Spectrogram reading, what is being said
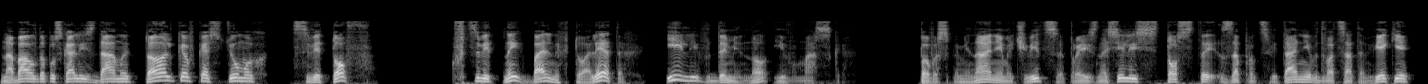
На бал допускались дамы только в костюмах цветов в цветных бальных туалетах или в домино и в масках. По воспоминаниям очевидца произносились тосты за процветание в XX веке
